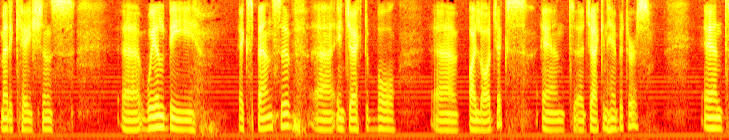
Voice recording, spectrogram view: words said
medications will be expensive uh, injectable uh, biologics and JAK inhibitors. And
